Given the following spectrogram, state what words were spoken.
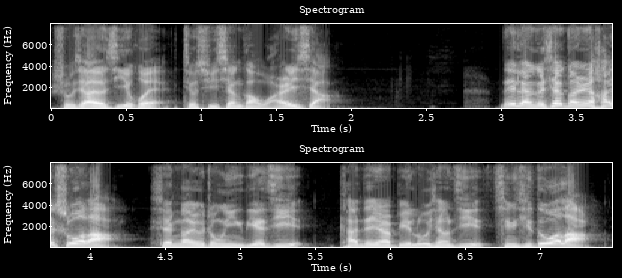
暑假有机会就去香港玩一下。”那两个香港人还说了，香港有种影碟机，看电影比录像机清晰多了。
